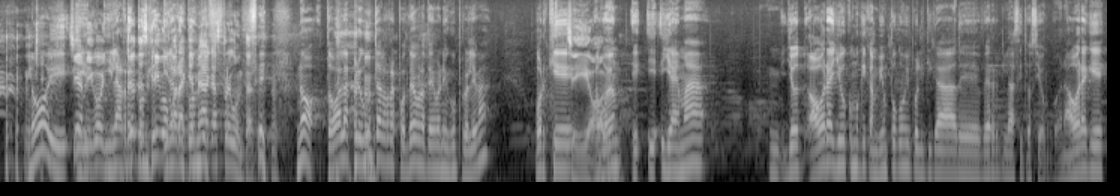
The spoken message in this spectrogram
No, y, Sí, y- amigo, y las yo te escribo y para que me hagas preguntas. Sí. No, todas las preguntas las respondemos, no tenemos ningún problema. Porque, Sí, ah, weón, y, y- y además, yo ahora yo como que cambié un poco mi política de ver la situación, weón. Ahora que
